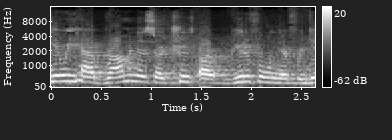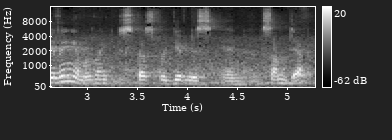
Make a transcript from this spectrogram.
here we have Brahmanas are, truth, are beautiful when they're forgiving, and we're going to discuss forgiveness in, in some depth.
